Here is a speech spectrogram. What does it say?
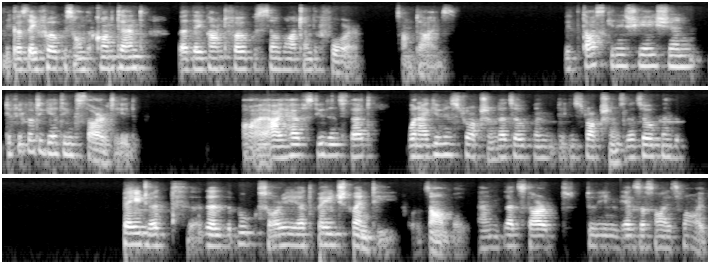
Because they focus on the content, but they can't focus so much on the form sometimes. With task initiation, difficulty getting started. I, I have students that when I give instruction, let's open the instructions, let's open the page at the, the book, sorry, at page 20, for example, and let's start doing the exercise five.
